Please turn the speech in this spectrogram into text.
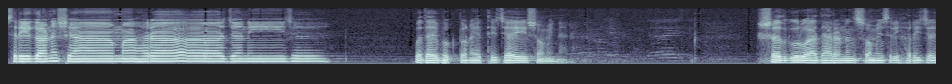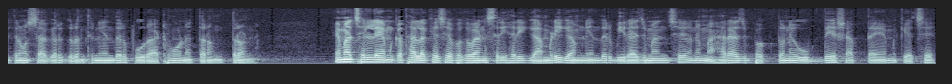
શ્રી ગણશ્યામ મહારાજની જય. બધાય ભક્તોને એથી જય સ્વામિનારાયણ. સદગુરુ આધારાનંદ સ્વામી શ્રી હરિચરિત્રમ સાગર ગ્રંથની અંદર પૂર આઠમો અને તરંગ ત્રણ એમાં છેલ્લે એમ કથા લખે છે, ભગવાન શ્રીહરિ ગામડી ગામની અંદર બિરાજમાન છે અને મહારાજ ભક્તોને ઉપદેશ આપતા એમ કહે છે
